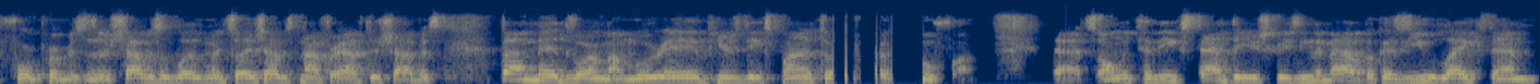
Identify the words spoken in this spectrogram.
for purposes of Shabbos, Shabbos, not for after Shabbos. Mamurim, here's the explanatory Gufan. That's only to the extent that you're squeezing them out because you like them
